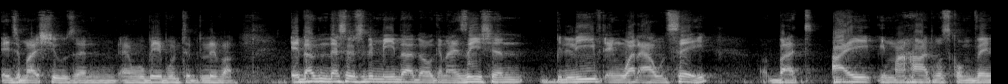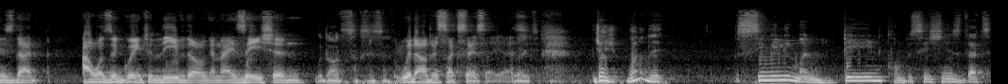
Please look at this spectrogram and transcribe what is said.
into my shoes and and will be able to deliver. It doesn't necessarily mean that the organization believed in what I would say, but I, in my heart, was convinced that I wasn't going to leave the organization without a successor. Without a successor, yes. Right. George, one of the seemingly mundane conversations that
